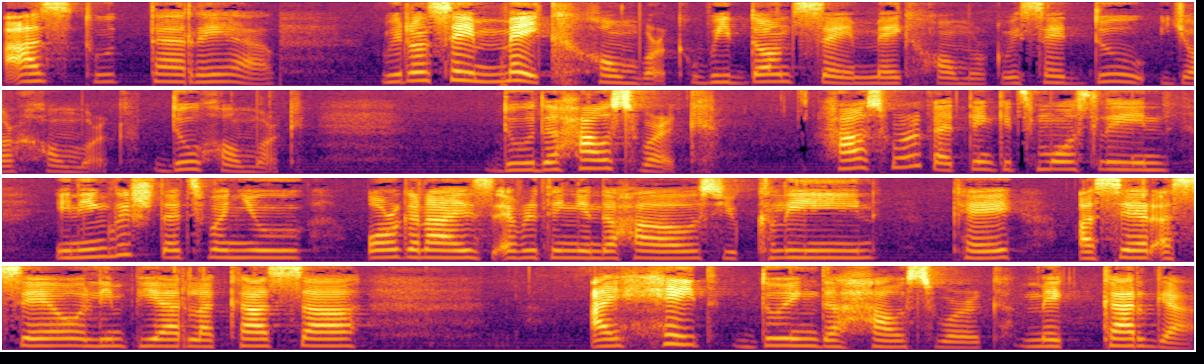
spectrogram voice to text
Haz tu tarea. We don't say make homework. We don't say make homework. We say do your homework. Do homework. Do the housework. Housework, I think it's mostly in, in English. That's when you organize everything in the house, you clean, okay? Hacer aseo, limpiar la casa. I hate doing the housework. Me carga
